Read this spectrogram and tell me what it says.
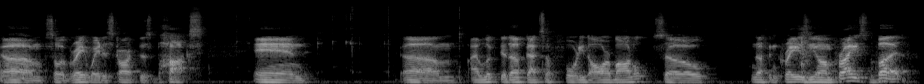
Um, so a great way to start this box. And um, I looked it up, that's a $40 bottle. So nothing crazy on price, but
